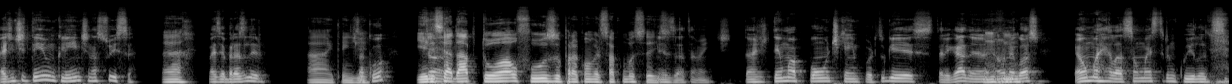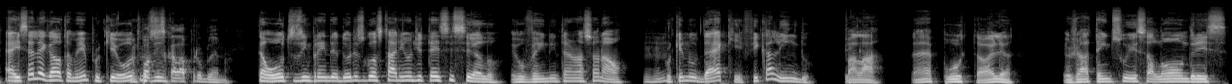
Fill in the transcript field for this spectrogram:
A gente tem um cliente na Suíça, É. mas é brasileiro, Ah, entendi. sacou? E ele Então- se adaptou ao fuso pra conversar com vocês. Exatamente. Então a gente tem uma ponte que é em português, tá ligado? É, é um Uhum. negócio, é uma relação mais tranquila de se. É, isso é legal também, porque Não outros, posso escalar problema. então, outros empreendedores gostariam de ter esse selo. Eu vendo internacional. Uhum. Porque no deck fica lindo falar, né? Puta, olha, eu já atendo Suíça, Londres,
